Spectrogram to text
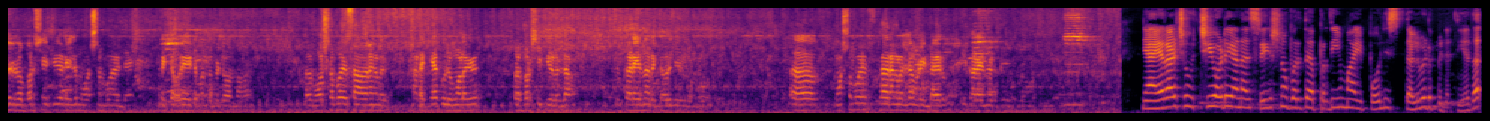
ഒരു റബ്ബർ ഷീറ്റ് കടയിൽ മോഷണം പോയതിന്റെ റിക്കവറിയായിട്ട് ബന്ധപ്പെട്ട് വന്നതാണ്. അത് മോഷണം പോയ സാധനങ്ങൾ അടയ്ക്ക കുരുമുളക് റബ്ബർ ഷീറ്റുകളെല്ലാം കടയിൽ നിന്ന് റിക്കവർ ചെയ്ത് കൊണ്ടുപോകും. മോഷണം പോയ സാധനങ്ങളെല്ലാം ഇവിടെ ഉണ്ടായിരുന്നു ഈ കടയിൽ നിന്ന് ഞായറാഴ്ച ഉച്ചയോടെയാണ് ശ്രീകൃഷ്ണപുരത്ത് പ്രതിയുമായി പോലീസ് തെളിവെടുപ്പിനെത്തിയത്.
